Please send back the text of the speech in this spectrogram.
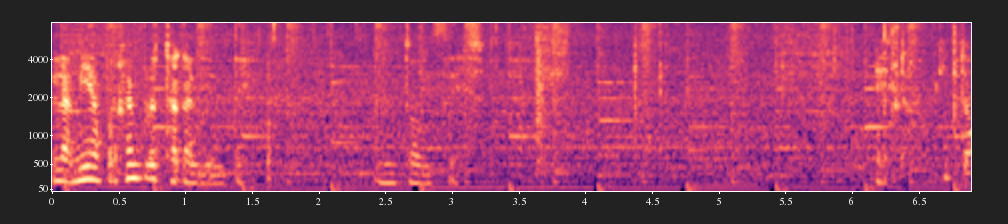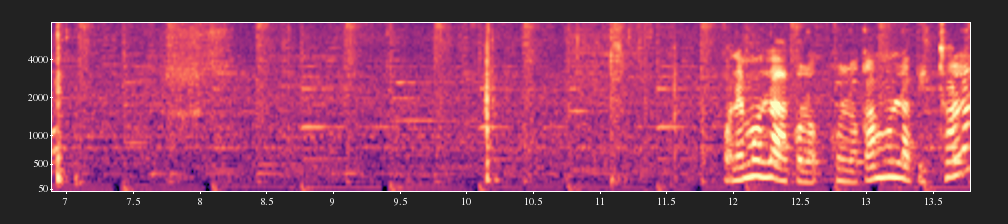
la mía por ejemplo está caliente. Entonces esto lo quito. Ponemos la colocamos la pistola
